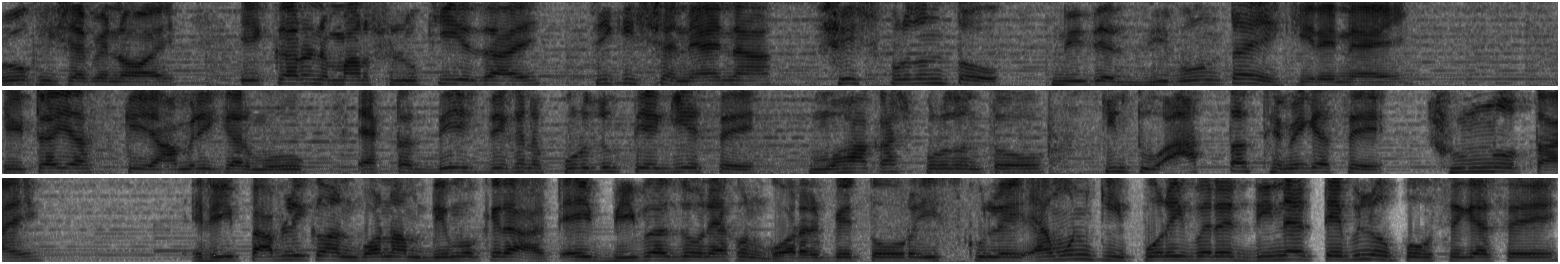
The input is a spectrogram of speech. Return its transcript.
রোগ হিসাবে নয়। এ কারণে মানুষ লুকিয়ে যায়, চিকিৎসা নেয় না, শেষ পর্যন্ত নিজের জীবনটাই কেড়ে নেয়। এটাই আজকে আমেরিকার মুখ। একটা দেশ যেখানে প্রযুক্তি এগিয়েছে, মহাকাশ পর্যন্ত কিন্তু আত্মা থেমে গেছে শূন্যতায়। রিপাবলিকান বনাম ডেমোক্র্যাট এই বিভাজন এখন ঘরের ভেতর, স্কুলে, এমনকি পরিবারের ডিনার টেবিলেও পৌঁছে গেছে।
